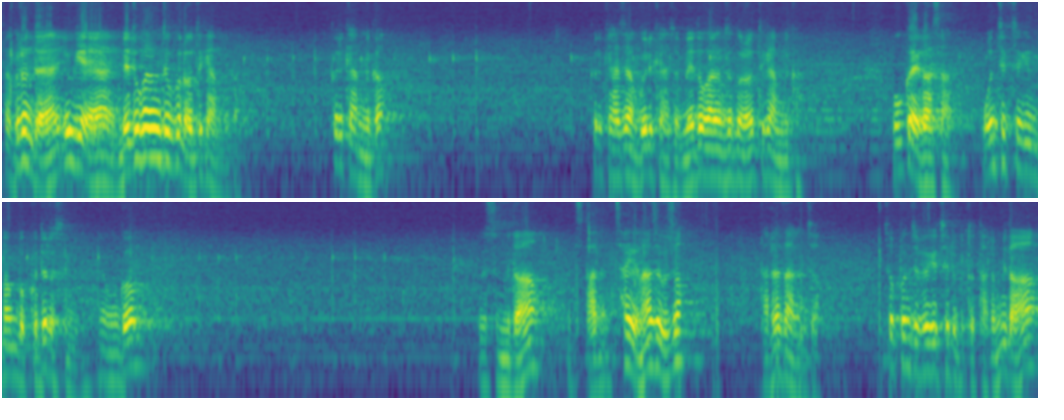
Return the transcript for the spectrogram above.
자 그런데 여기에 매도 가능 조건을 어떻게 합니까? 그렇게 합니까? 그렇게 하지 않고 이렇게 하죠. 매도 가능 조건을 어떻게 합니까? 원가의 가산 원칙적인 방법 그대로 씁니다. 현금 그렇습니다. 다른 차이가 나죠, 그죠? 다르다는 점. 첫 번째 회계 처리부터 다릅니다.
